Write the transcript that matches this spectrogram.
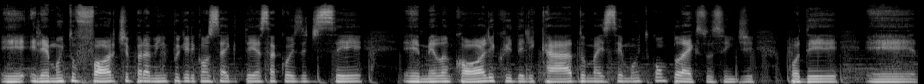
é, ele é muito forte para mim porque ele consegue ter essa coisa de ser é, melancólico e delicado, mas ser muito complexo, assim, de poder é,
